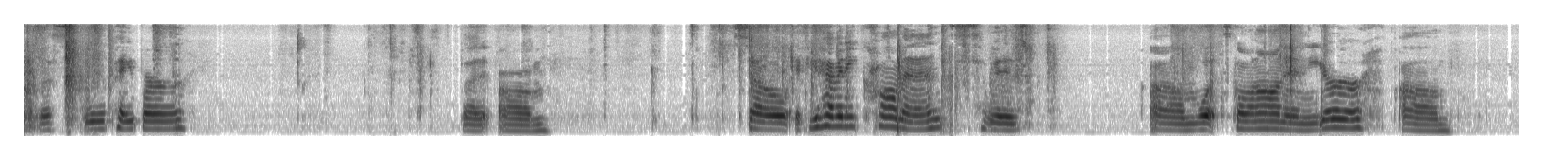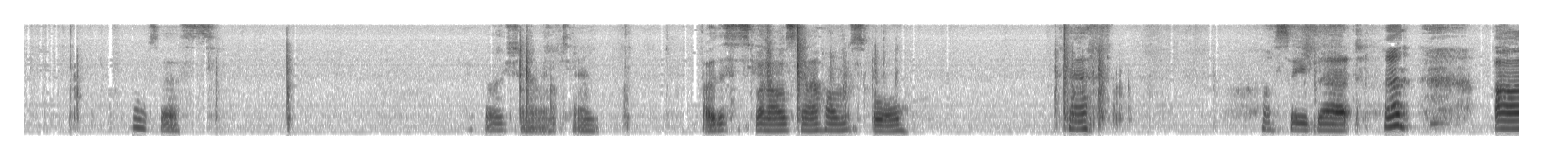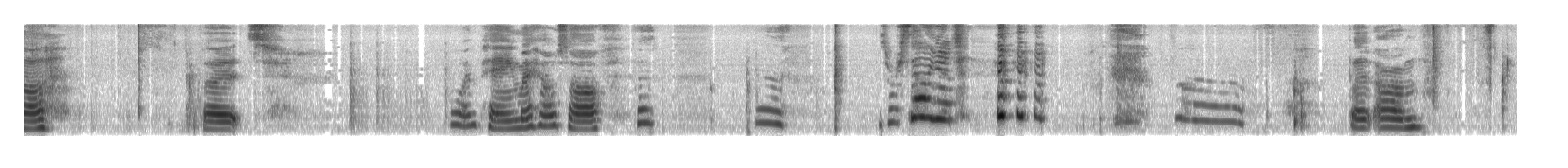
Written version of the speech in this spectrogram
All this school paper. But, um, so if you have any comments with um, what's going on in your, um, what is this? Declaration of intent. Oh, this is when I was going to homeschool. Eh. I'll save that. Huh? Uh, but, oh, I'm paying my house off. Because we're selling it. but, um,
